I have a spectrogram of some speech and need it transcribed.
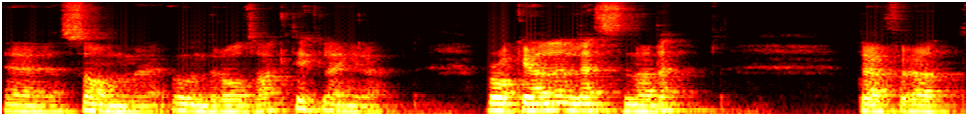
eh, som underhållsaktigt längre. Brock Allen ledsnade. Därför att,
